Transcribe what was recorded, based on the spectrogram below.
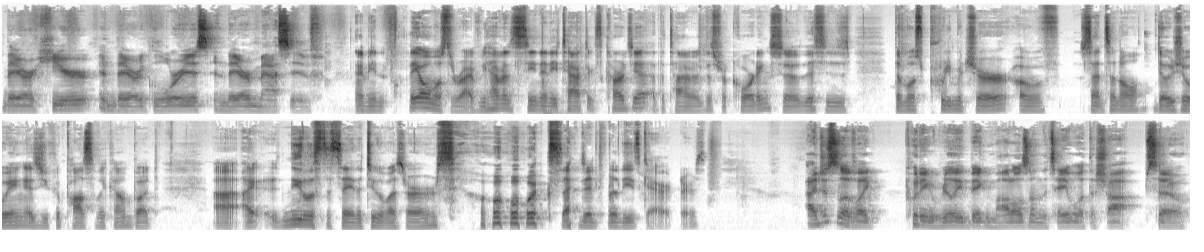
They are here and they are glorious and they are massive. I mean, they almost arrived. We haven't seen any tactics cards yet at the time of this recording, so this is the most premature of Sentinel dojoing as you could possibly come. But uh, I, needless to say, the two of us are so excited for these characters. I just love like putting really big models on the table at the shop. So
